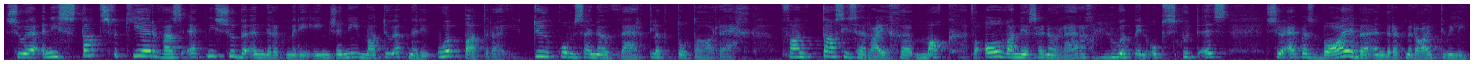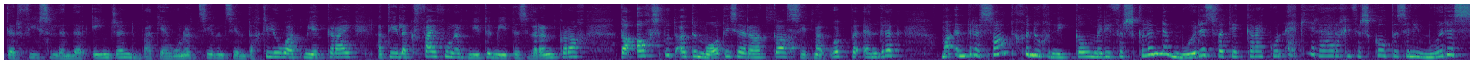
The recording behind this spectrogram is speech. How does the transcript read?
So in die stadsverkeer was ek nie so beïndruk met die engine nie, maar toe ek na die oop pad ry, toe kom sy nou werklik tot haar reg fantastiese ry gemak veral wanneer sy nou regtig loop en op spoed is So ek was baie beïndruk met daai 2 liter 4-silinder engine wat jy 177 kW mee kry. Natuurlik 500 Nm wrinkrag. Daai 8-spoed outomatiese radkas het my ook beïndruk, maar interessant genoeg Nikkel met die verskillende modus wat jy kry, kon ek nie regtig die verskil tussen die modus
